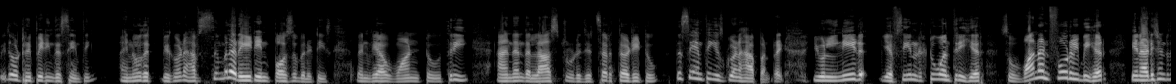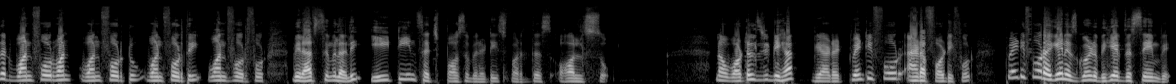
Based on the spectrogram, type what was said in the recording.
Without repeating the same thing, I know that we're going to have similar 18 possibilities when we have 1, 2, 3, and then the last two digits are 32. The same thing is going to happen, right? You will need, you have seen 2 and 3 here. So 1 and 4 will be here. In addition to that, 1, 4, 1, 1, 4, 2, 1, 4, 3, 1, 4, 4. We'll have similarly 18 such possibilities for this also. Now what else did we have? We had a 24 and a 44. 24 again is going to behave the same way.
